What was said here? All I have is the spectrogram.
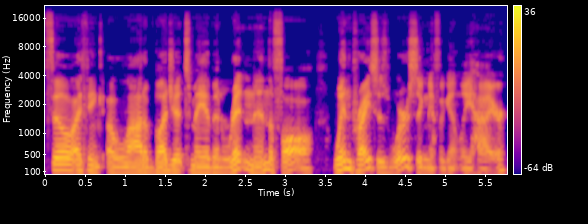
Phil, I think a lot of budgets may have been written in the fall when prices were significantly higher.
